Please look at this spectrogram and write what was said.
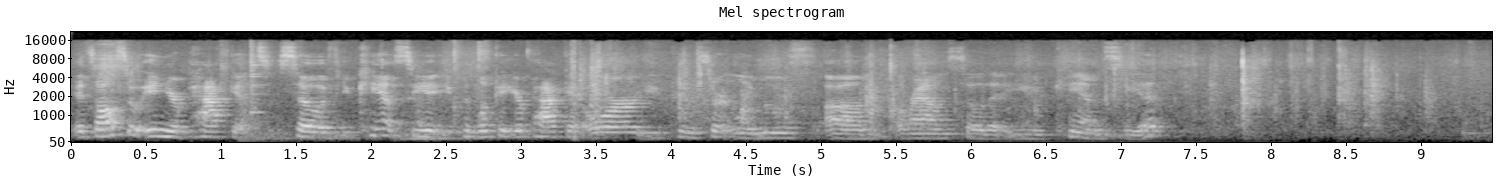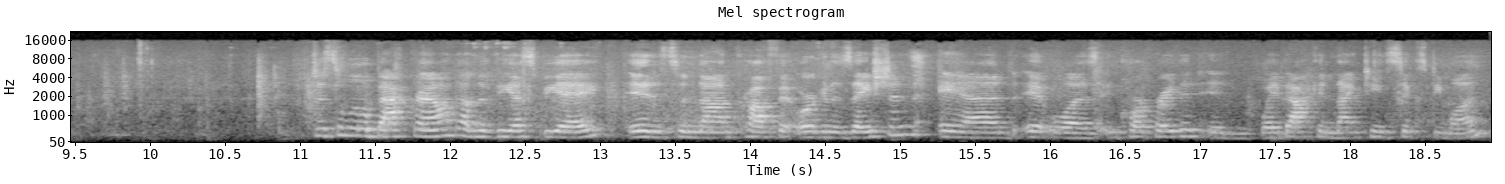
It's also in your packets, so if you can't see it, you can look at your packet, or you can certainly move um, around so that you can see it. Just a little background on the VSBA. It's a nonprofit organization, and it was incorporated in, way back in 1961.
